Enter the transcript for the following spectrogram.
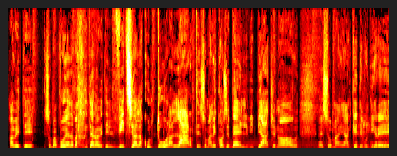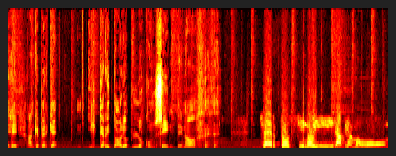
avete, insomma, voi ad Avano Terme avete il vizio alla cultura, all'arte, insomma, alle cose belle, vi piace, no? Eh, insomma, e anche devo dire anche perché il territorio lo consente, no? Certo, sì, noi abbiamo,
